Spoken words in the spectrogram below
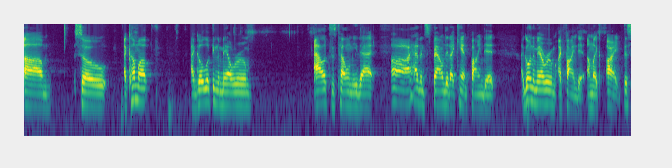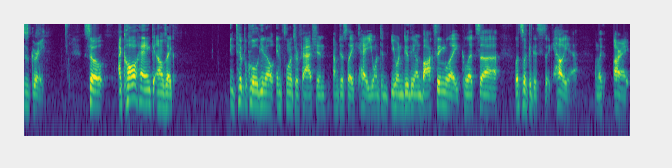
Um, so I come up, I go look in the mailroom. Alex is telling me that uh, I haven't found it. I can't find it. I go into the mailroom. I find it. I'm like, all right, this is great. So I call Hank and I was like, in typical, you know, influencer fashion, I'm just like, hey, you want to you want to do the unboxing? Like, let's uh, let's look at this. He's like, hell yeah. I'm like, all right.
